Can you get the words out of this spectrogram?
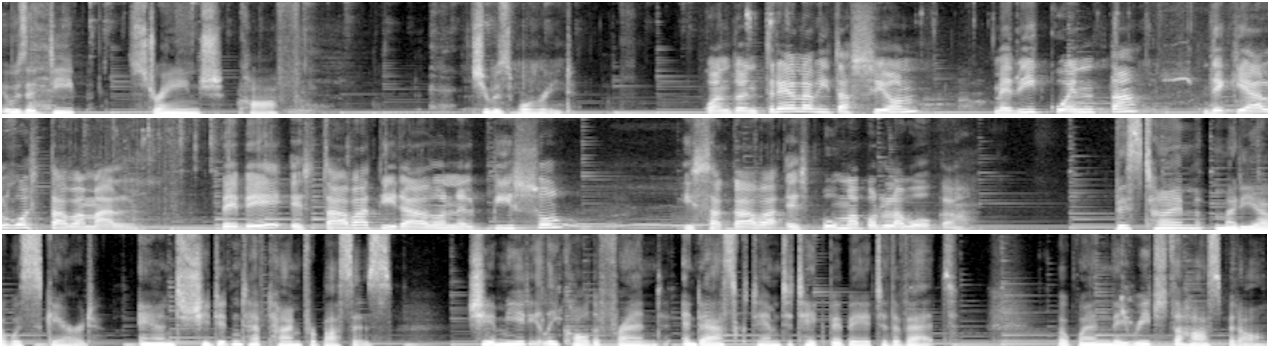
It was a deep, strange cough. She was worried. Cuando entré a la habitación, me di cuenta de que algo estaba mal. Bebé estaba tirado en el piso y sacaba espuma por la boca. This time, Maria was scared, and she didn't have time for buses. She immediately called a friend and asked him to take Bebe to the vet. But when they reached the hospital,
